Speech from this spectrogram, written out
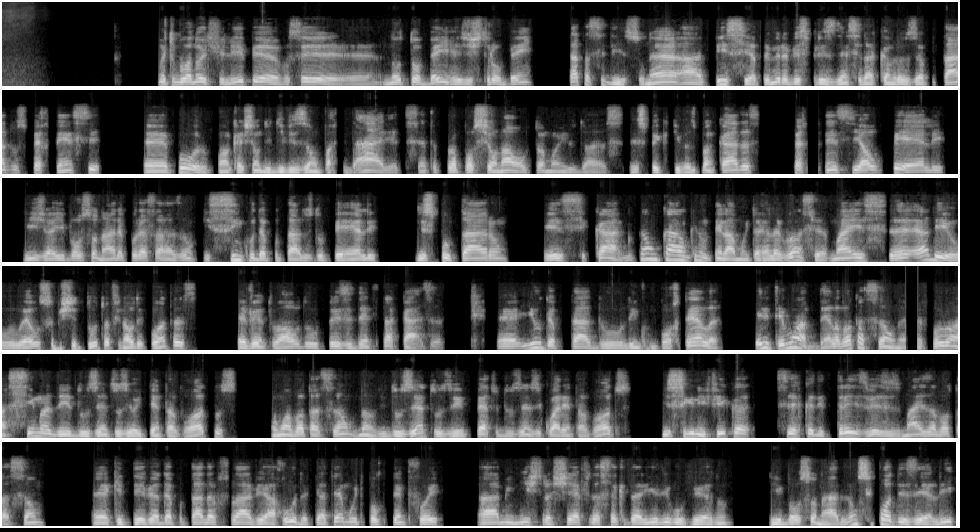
Muito boa noite, Felipe. Você eh, notou bem, registrou bem Trata-se disso, né? A vice, a primeira vice-presidência da Câmara dos Deputados pertence é, por uma questão de divisão partidária, etc., proporcional ao tamanho das respectivas bancadas, pertence ao PL de Jair Bolsonaro. É por essa razão que cinco deputados do PL disputaram esse cargo. É um cargo que não tem lá muita relevância, mas é, é ali, é o substituto, afinal de contas, eventual do presidente da casa. É, e o deputado Lincoln Portela, ele teve uma bela votação, né? Foram acima de 280 votos, uma votação, não, de 200 e perto de 240 votos. Isso significa cerca de três vezes mais a votação é, que teve a deputada Flávia Arruda, que até muito pouco tempo foi a ministra-chefe da Secretaria de Governo de Bolsonaro. Não se pode dizer ali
